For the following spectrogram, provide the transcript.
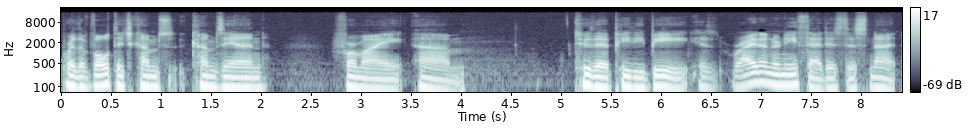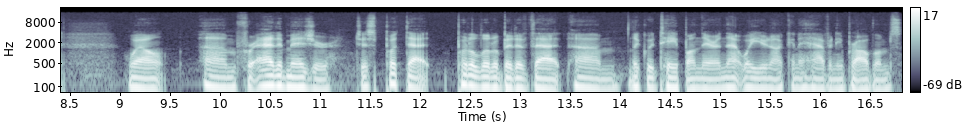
where the voltage comes comes in for my um, to the PDB is right underneath that is this nut. Well, um, for added measure, just put that put a little bit of that um, liquid tape on there, and that way you're not going to have any problems,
